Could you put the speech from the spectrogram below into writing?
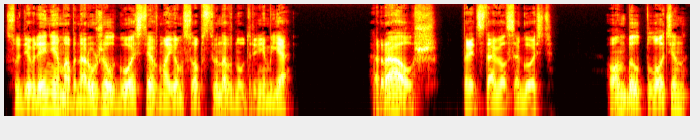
с удивлением обнаружил гостя в моем собственно внутреннем «я». «Ралш», — представился гость. Он был плотен,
